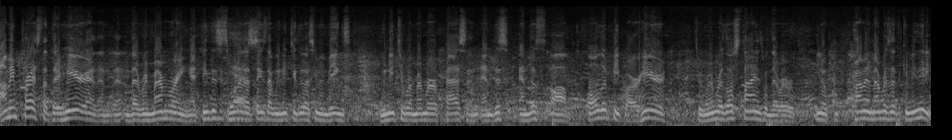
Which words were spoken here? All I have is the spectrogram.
I'm impressed that they're here and, and, and they're remembering. I think this is one of the things that we need to do as human beings. We need to remember our past, and, and this and this um, older people are here to remember those times when they were, you know, prominent members of the community.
